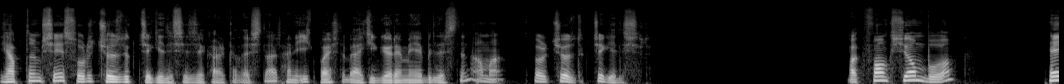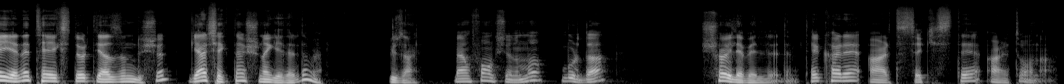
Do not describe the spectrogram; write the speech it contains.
yaptığım şey soru çözdükçe gelişecek arkadaşlar. Hani ilk başta belki göremeyebilirsin ama soru çözdükçe gelişir. Bak fonksiyon bu. T yerine t eksi 4 yazdığını düşün. Gerçekten şuna gelir değil mi? Güzel. Ben fonksiyonumu burada şöyle belirledim. t kare artı 8t artı 16.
